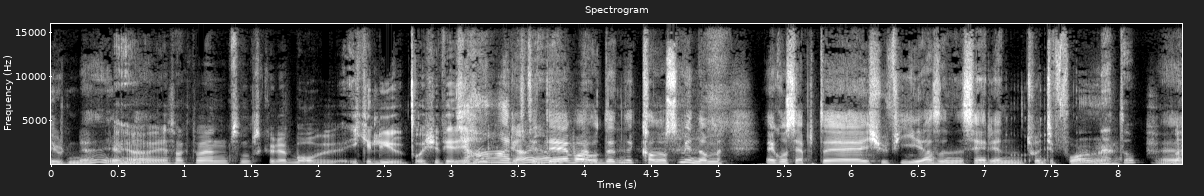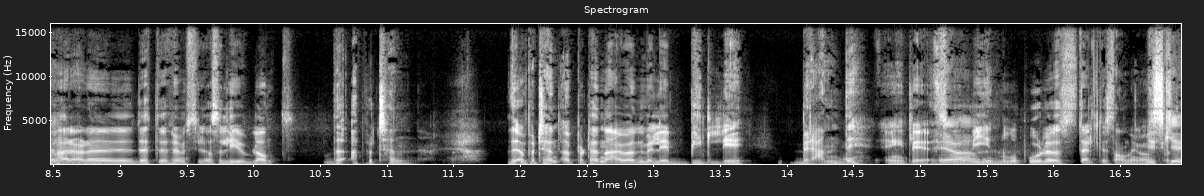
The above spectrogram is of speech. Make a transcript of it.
Gjorde den det? Gjorde Ja, jeg snakket om en som skulle over, ikke lyve på 24 Ja, timer. riktig. Det var, og den kan også minne om eh, konseptet 24, altså denne serien 24. Nettopp. Men her er det dette fremstiller altså livet blant The Upper Ten. The Upper Ten, Upper Ten er jo en veldig billig brandy, egentlig, som Ja. Vinmonopolet stelte i stand en gang. Whisky.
